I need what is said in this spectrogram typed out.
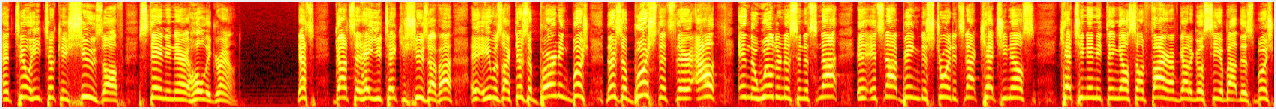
until he took his shoes off standing there at holy ground. That's God said, "Hey, you take your shoes off." I, he was like, "There's a burning bush. There's a bush that's there out in the wilderness, and it's not it's not being destroyed. It's not catching else catching anything else on fire. I've got to go see about this bush."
